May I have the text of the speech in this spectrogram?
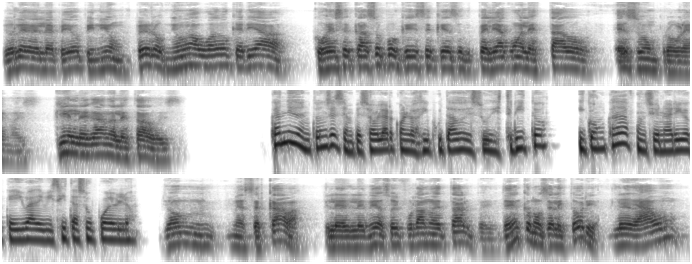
Yo le, le pedí opinión, pero ni un abogado quería coger ese caso porque dice que pelea con el Estado, eso es un problema. ¿Quién le gana al Estado? Cándido entonces empezó a hablar con los diputados de su distrito y con cada funcionario que iba de visita a su pueblo. Yo me acercaba y le, decía, soy fulano de tal, pues, deben conocer la historia. Le daba un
